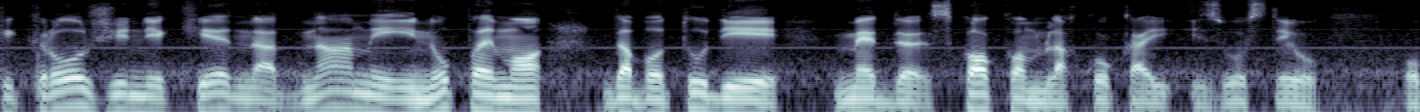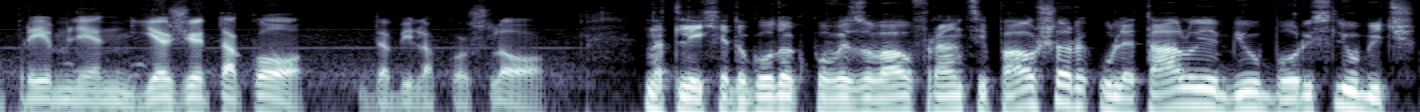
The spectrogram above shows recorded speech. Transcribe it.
ki kroži nekje nad nami in upajmo, da bo tudi med skokom lahko kaj izustil. Opremljen je že tako, da bi lahko šlo. Na tleh je dogodek povezoval Franci Pavšar, v letalu je bil Boris Ljubič.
